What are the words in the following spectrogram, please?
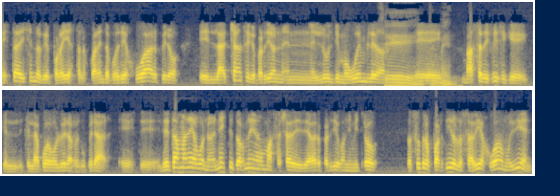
está diciendo que por ahí hasta los 40 podría jugar, pero eh, la chance que perdió en, en el último Wimbledon Sí, eh, va a ser difícil que, que- que la pueda volver a recuperar. Este, de todas maneras, bueno, en este torneo, más allá de, de haber perdido con Dimitrov, los otros partidos los había jugado muy bien.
